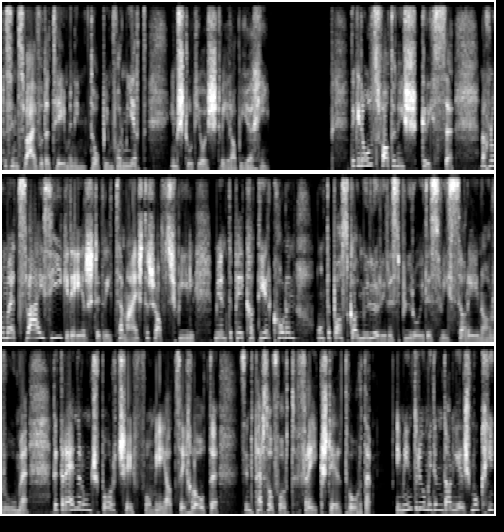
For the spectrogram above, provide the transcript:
Das sind zwei von den Themen im Top informiert. Im Studio ist Vera Büchi. Der Geduldsfaden ist gerissen. Nach nur zwei Siegen in den ersten 13 Meisterschaftsspielen müssen der PK Tierkonen und der Pascal Müller ihr Büro in der Swiss Arena räumen. Der Trainer und Sportchef vom EHC Kloten sind per sofort freigestellt worden. Im Interview mit dem Daniel Schmucki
